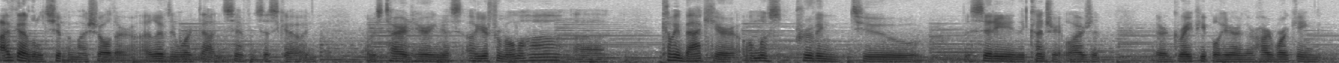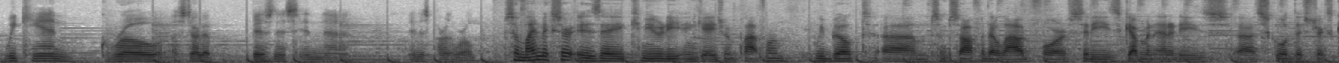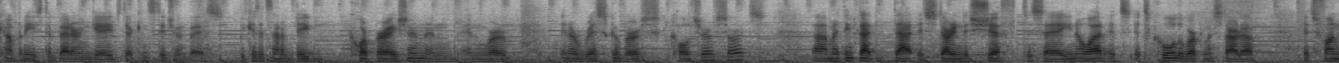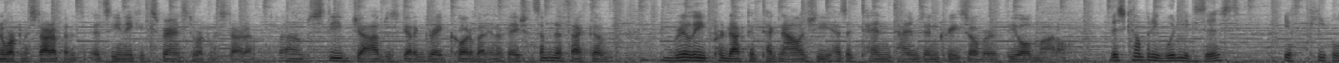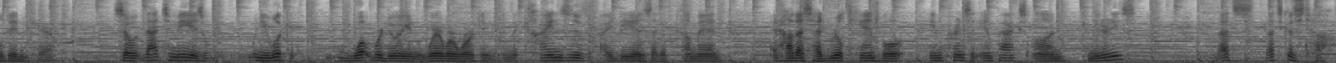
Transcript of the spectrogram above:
I've got a little chip on my shoulder. I lived and worked out in San Francisco, and I was tired of hearing this. Oh, you're from Omaha? Uh, coming back here, almost proving to the city and the country at large that there are great people here, and they're hardworking. We can grow a startup business in, uh, in this part of the world. So MindMixer is a community engagement platform. We built um, some software that allowed for cities, government entities, uh, school districts, companies to better engage their constituent base. Because it's not a big corporation and, and we're in a risk-averse culture of sorts, um, I think that that is starting to shift to say, you know what, it's, it's cool to work in a startup, it's fun to work in a startup, and it's, it's a unique experience to work in a startup. Um, Steve Jobs has got a great quote about innovation, something to the effect of really productive technology has a 10 times increase over the old model. This company wouldn't exist if people didn't care. So that to me is when you look at what we're doing and where we're working and the kinds of ideas that have come in and how that's had real tangible imprints and impacts on communities, that's, that's good stuff.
